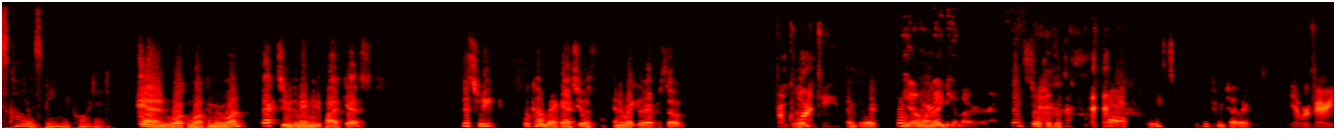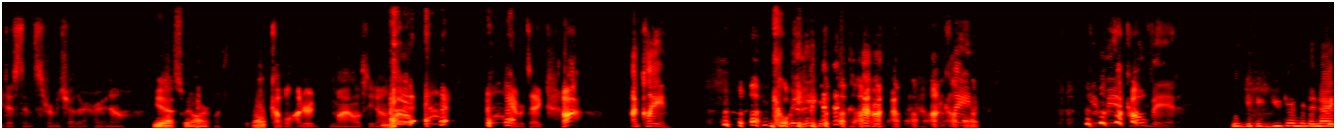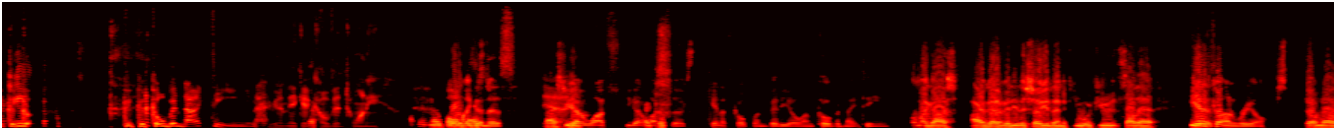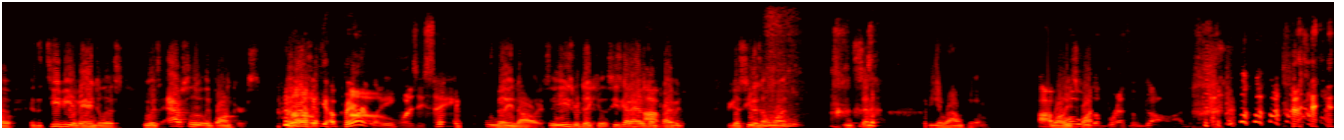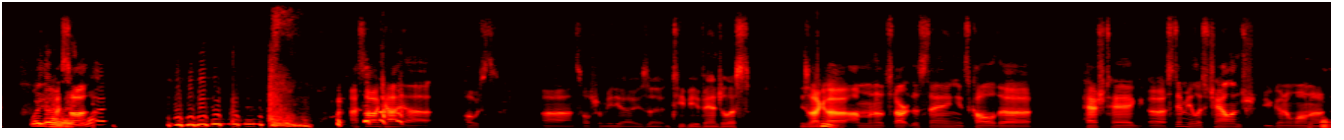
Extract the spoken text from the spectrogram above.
This call is being recorded. And welcome, welcome everyone back to the Main Media Podcast. This week we'll come back at you with an irregular episode. From quarantine. Regular. from You're quarantine, regular. from social distance, uh, least from each other. Yeah, we're very distanced from each other right now. Yes, we are. A couple hundred miles, you know, give or take. Ah! I'm clean. Unclean. Unclean. Give me the COVID. You, you gave me the nineteen. COVID nineteen. You're gonna make it COVID twenty. I didn't know Oh my goodness! Last You gotta watch. You gotta watch the Kenneth Copeland video on COVID nineteen. Oh my gosh, I've got a video to show you. Then, if you if you saw that, It Kenneth is Co- unreal. don't know is a TV evangelist who is absolutely bonkers. The yeah, apparently. Oh, what is he saying? like $2 million. He's ridiculous. He's got to have his own Um, private because he doesn't want incentive to be around him. I Well, he's blow the breath of God. Wait, Oh, wait, saw- what? I saw a guy uh, post uh, on social media. He's a TV evangelist. He's like, Hmm. uh, I'm gonna start this thing. It's called uh, hashtag uh, stimulus challenge. You're gonna wanna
